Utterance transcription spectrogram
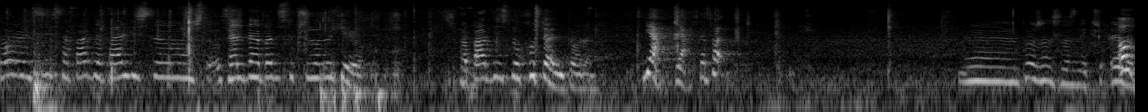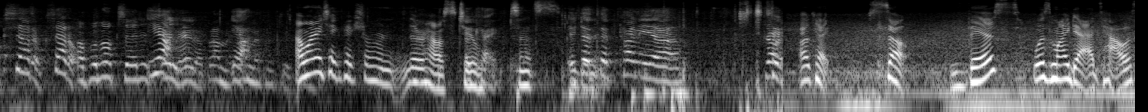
τώρα εσείς θα πάτε πάλι στο, στο... Θέλετε να πάτε στο ξενοδοχείο. Θα πάτε στο χοτέλ τώρα. Yeah, yeah. The pu- Ε, πώς να σας δείξω. oh, Έλα. ξέρω, ξέρω. Από εδώ ξέρεις. Yeah. Έλα, έλα, πάμε, Yeah. πάμε από εκεί. I want to take a picture from their house too, Okay. since I The, didn't. the kind of, uh, Okay, so this was my dad's house.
